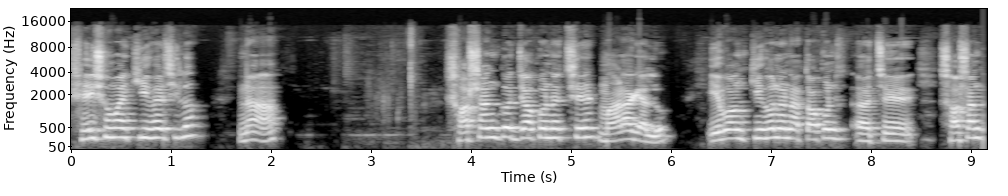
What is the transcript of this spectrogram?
সেই সময় কি হয়েছিল? না, শশাঙ্ক যখন হচ্ছে মারা গেল এবং কি হলো না, তখন, হচ্ছে, শশাঙ্ক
